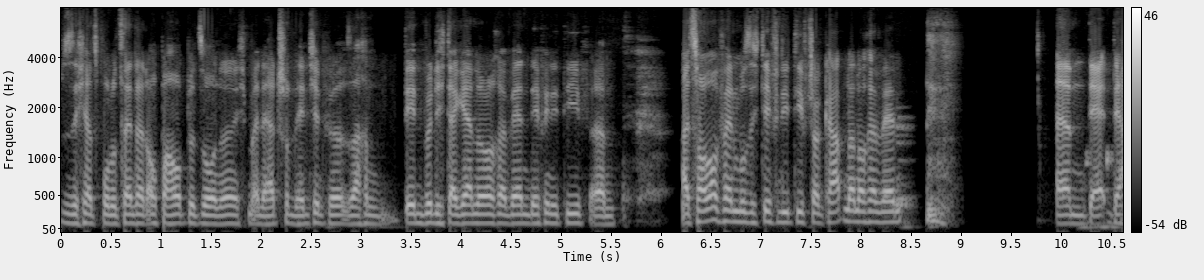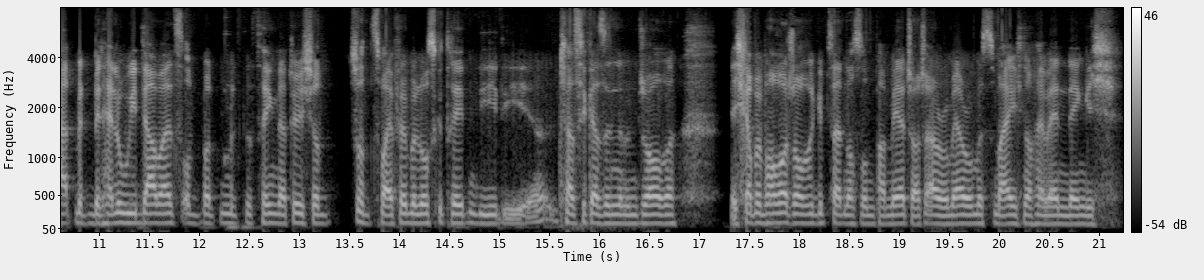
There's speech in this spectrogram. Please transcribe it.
sich als Produzent halt auch behauptet so, ne? Ich meine, er hat schon ein Händchen für Sachen, den würde ich da gerne noch erwähnen, definitiv. Ähm, als Horrorfan muss ich definitiv John Carpenter noch erwähnen. Ähm, der, der hat mit, mit Halloween damals und mit, mit The Thing natürlich schon, schon zwei Filme losgetreten, die, die äh, Klassiker sind im Genre. Ich glaube, im Horrorgenre gibt es halt noch so ein paar mehr. George R. Romero müsste man eigentlich noch erwähnen, denke ich.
